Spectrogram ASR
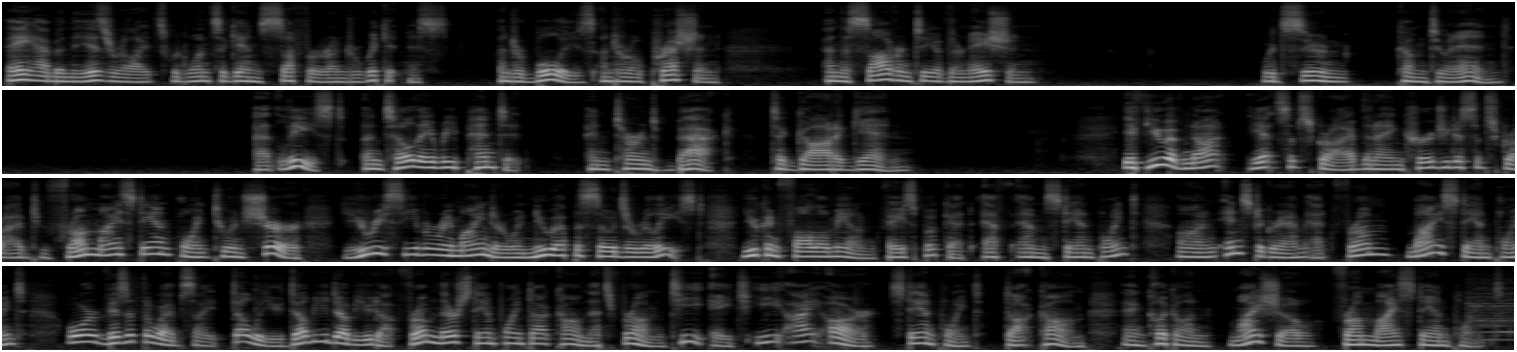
Ahab and the Israelites would once again suffer under wickedness, under bullies, under oppression, and the sovereignty of their nation would soon come to an end. At least until they repented and turned back to God again. If you have not yet subscribed, then I encourage you to subscribe to From My Standpoint to ensure you receive a reminder when new episodes are released. You can follow me on Facebook at FM Standpoint, on Instagram at From My Standpoint, or visit the website www.fromtheirstandpoint.com. That's from T H E I R standpoint.com and click on my show From My Standpoint.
